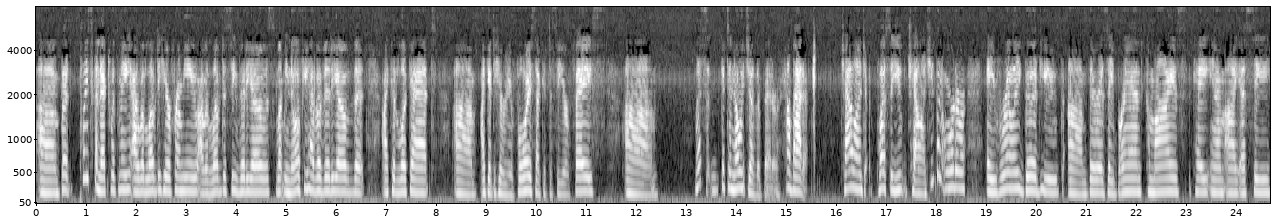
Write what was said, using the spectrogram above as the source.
Um, but please connect with me. I would love to hear from you. I would love to see videos. Let me know if you have a video that I could look at. Um, I get to hear your voice. I get to see your face. Um, let's get to know each other better. How about it? Challenge plus a uke challenge. You can order a really good uke. Um, there is a brand, Kmisc, K-M-I-S-C,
